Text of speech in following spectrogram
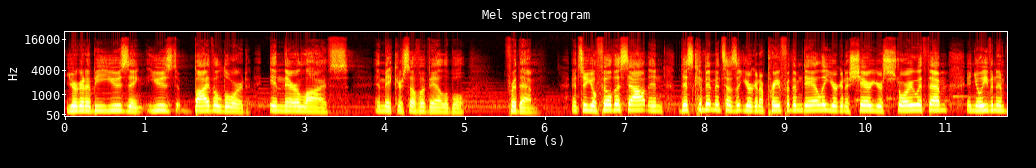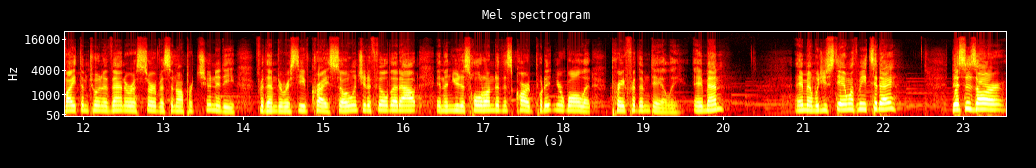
You're going to be using used by the Lord in their lives and make yourself available for them. And so you'll fill this out, and this commitment says that you're going to pray for them daily. You're going to share your story with them, and you'll even invite them to an event or a service, an opportunity for them to receive Christ. So I want you to fill that out, and then you just hold onto this card, put it in your wallet, pray for them daily. Amen? Amen. Would you stand with me today? This is our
